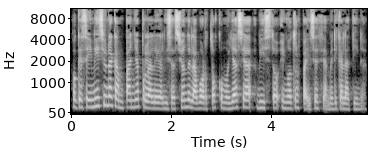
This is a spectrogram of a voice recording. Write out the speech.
o que se inicie una campaña por la legalización del aborto, como ya se ha visto en otros países de América Latina.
